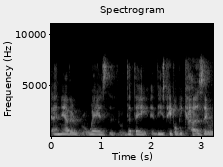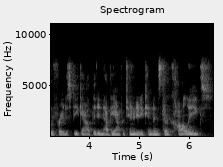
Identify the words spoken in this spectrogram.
And the other way is that they these people because they were afraid to speak out, they didn't have the opportunity to convince their colleagues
